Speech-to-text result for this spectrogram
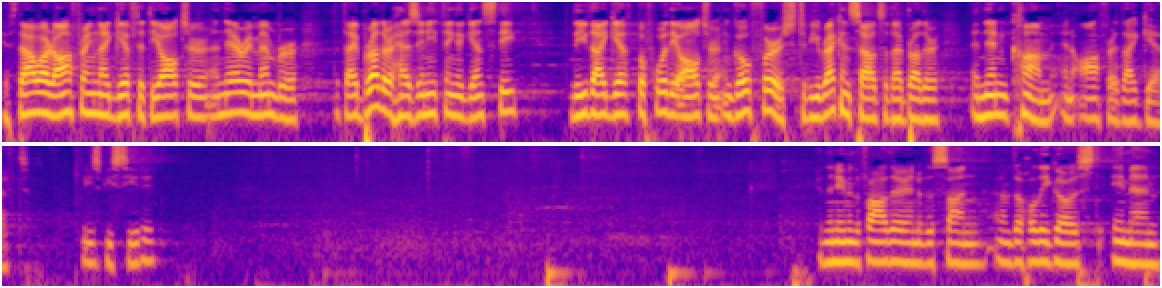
if thou art offering thy gift at the altar, and there remember that thy brother has anything against thee, leave thy gift before the altar, and go first to be reconciled to thy brother, and then come and offer thy gift. Please be seated. In the name of the Father, and of the Son, and of the Holy Ghost. Amen.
